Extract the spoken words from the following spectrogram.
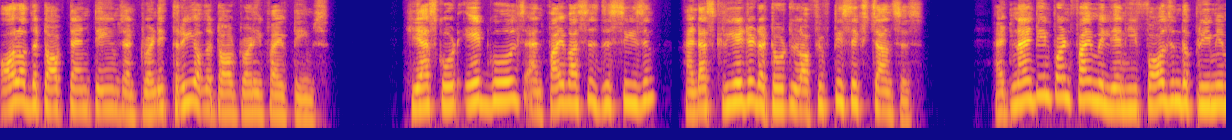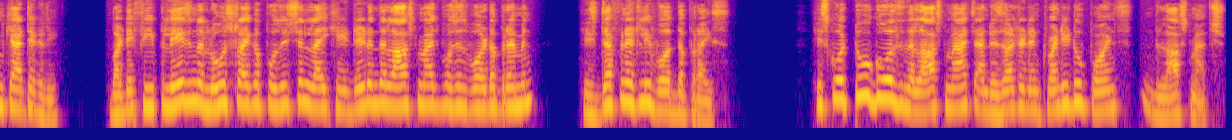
all of the top 10 teams and 23 of the top 25 teams. He has scored 8 goals and 5 assists this season and has created a total of 56 chances. At 19.5 million, he falls in the premium category but if he plays in the lone striker position like he did in the last match versus Werder Bremen, he's definitely worth the price. He scored two goals in the last match and resulted in 22 points in the last match.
